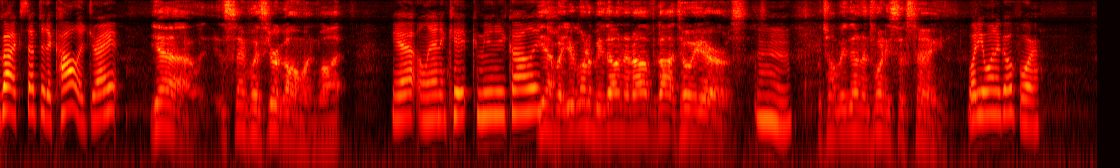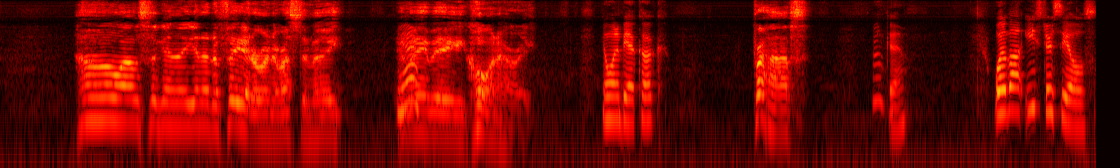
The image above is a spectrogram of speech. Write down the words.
got accepted to college, right? Yeah, same place you're going, what? Yeah, Atlantic Cape Community College. Yeah, but you're going to be done in I've got two years, hmm which I'll be done in 2016. What do you want to go for? Oh, I was thinking, you know, the theater interested me. And Yeah. maybe culinary. You want to be a cook? Perhaps. Okay. What about Easter seals?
